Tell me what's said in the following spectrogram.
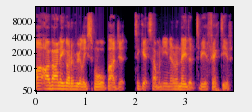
I, have only got a really small budget to get someone in, and I need it to be effective."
